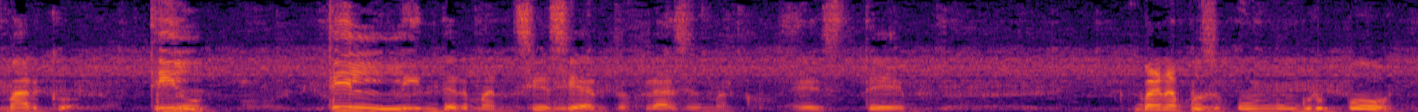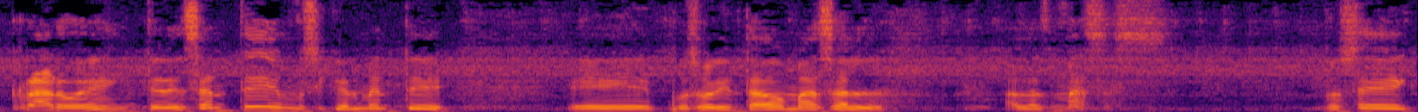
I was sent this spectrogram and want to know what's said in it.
Marco, Till, Till Linderman, sí es cierto, gracias Marco. Este, bueno, pues un, un grupo raro, ¿eh? Interesante musicalmente, eh, pues orientado más al, a las masas. No sé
